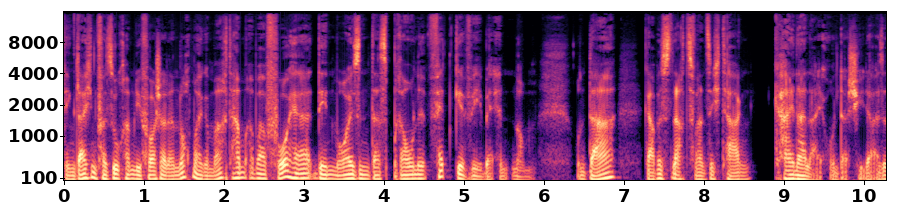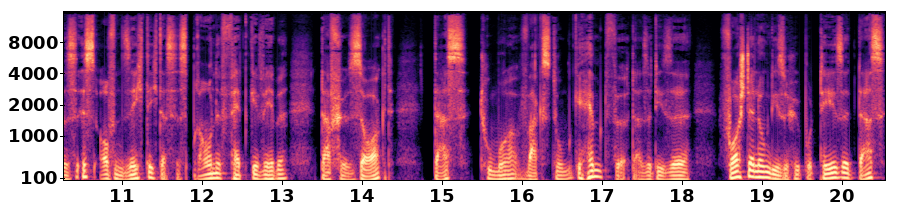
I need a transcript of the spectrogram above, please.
Den gleichen Versuch haben die Forscher dann nochmal gemacht, haben aber vorher den Mäusen das braune Fettgewebe entnommen. Und da gab es nach 20 Tagen keinerlei Unterschiede. Also es ist offensichtlich, dass das braune Fettgewebe dafür sorgt, dass Tumorwachstum gehemmt wird. Also diese Vorstellung, diese Hypothese, dass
